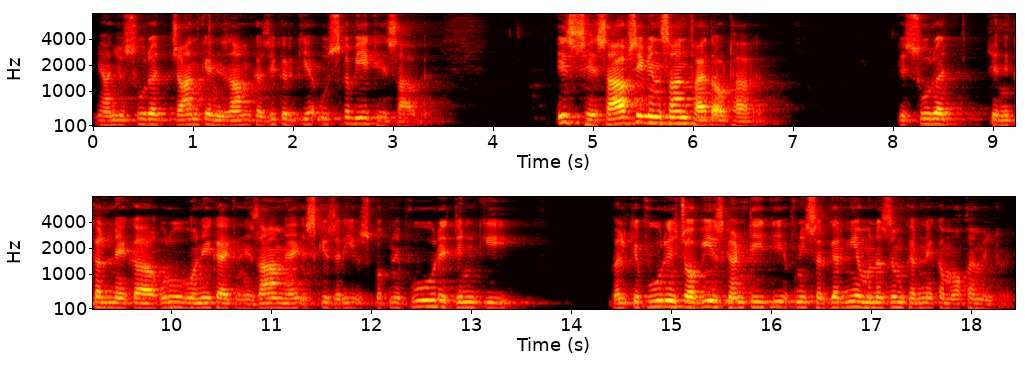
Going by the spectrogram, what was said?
یہاں جو سورج چاند کے نظام کا ذکر کیا، اس کا بھی ایک حساب ہے۔ اس حساب سے بھی انسان فائدہ اٹھا رہا ہے۔ کہ سورج کے نکلنے کا، غروب ہونے کا ایک نظام ہے، اس کے ذریعے اس کو اپنے پورے دن کی بلکہ پورے چوبیس گھنٹے کی اپنی سرگرمیاں منظم کرنے کا موقع مل رہا ہے۔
